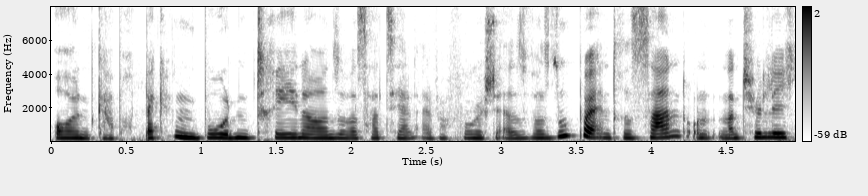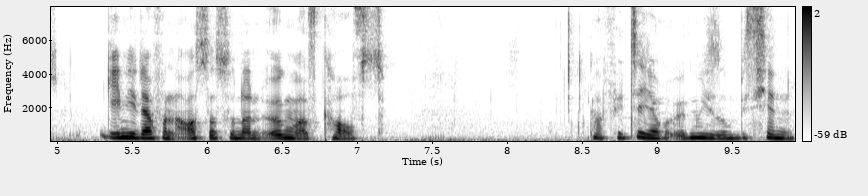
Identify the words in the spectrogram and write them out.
Und gab auch Beckenbodentrainer und sowas hat sie halt einfach vorgestellt. Also es war super interessant und natürlich gehen die davon aus, dass du dann irgendwas kaufst. Man fühlt sich auch irgendwie so ein bisschen,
